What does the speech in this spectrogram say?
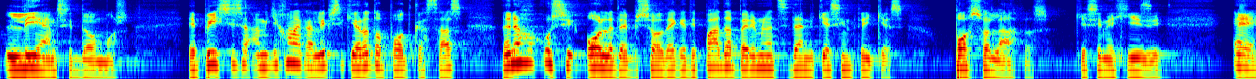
λίαν συντόμως. Επίσης, αν και έχω ανακαλύψει καιρό το podcast σας, δεν έχω ακούσει όλα τα επεισόδια γιατί πάντα περίμενα τις ιδανικές συνθήκες. Πόσο λάθος. Και συνεχίζει. Ε,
